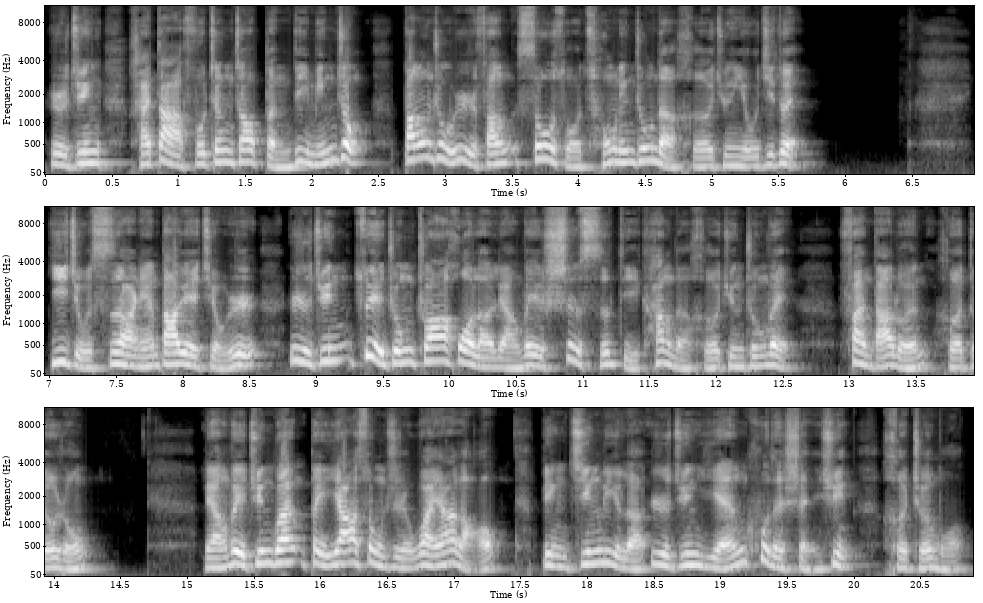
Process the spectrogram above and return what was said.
日军还大幅征召本地民众，帮助日方搜索丛林中的荷军游击队。一九四二年八月九日，日军最终抓获了两位誓死抵抗的荷军中尉范达伦和德荣。两位军官被押送至万鸭牢，并经历了日军严酷的审讯和折磨。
